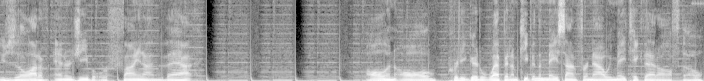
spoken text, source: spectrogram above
Uses a lot of energy, but we're fine on that. All in all, pretty good weapon. I'm keeping the mace on for now. We may take that off, though.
